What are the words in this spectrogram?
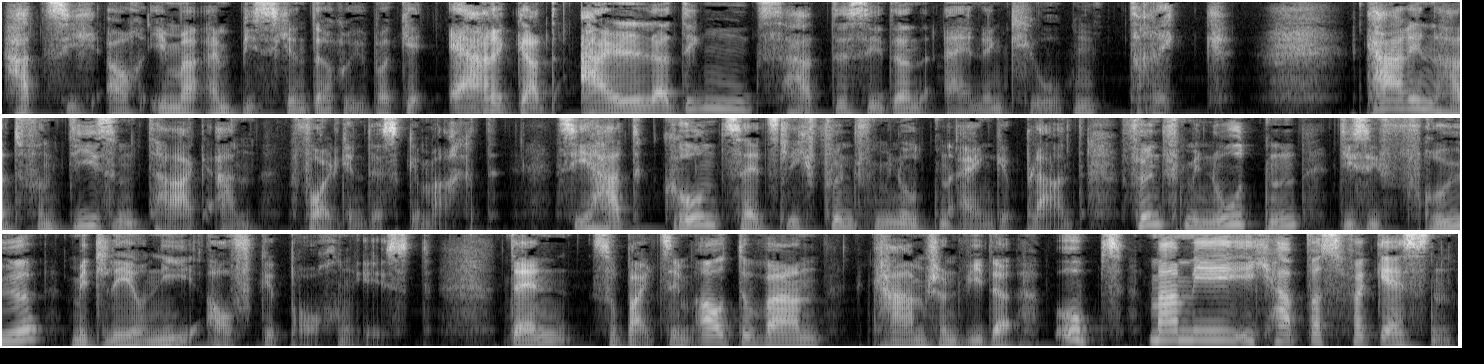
hat sich auch immer ein bisschen darüber geärgert. Allerdings hatte sie dann einen klugen Trick. Karin hat von diesem Tag an Folgendes gemacht. Sie hat grundsätzlich fünf Minuten eingeplant. Fünf Minuten, die sie früher mit Leonie aufgebrochen ist. Denn sobald sie im Auto waren, kam schon wieder, ups, Mami, ich hab was vergessen.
